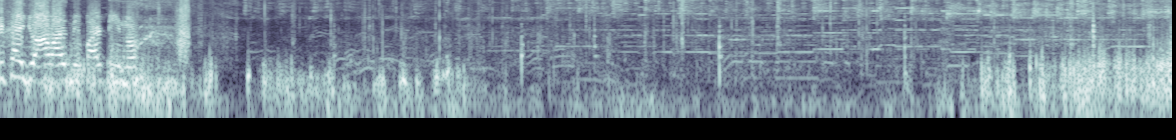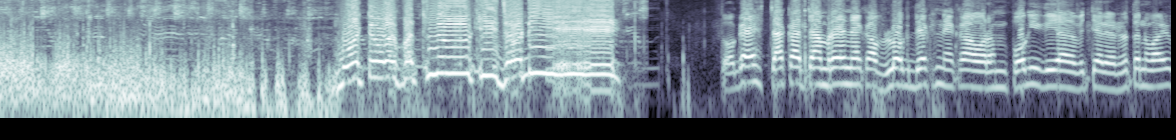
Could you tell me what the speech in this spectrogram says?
વિખાઈ ગયો આમ આદમી પાર્ટીનો. मोटू और पतलू की जोड़ी तो गए चाका चाम रहने का व्लॉग देखने का और हम पोगी गया बेचारे रतन वायु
